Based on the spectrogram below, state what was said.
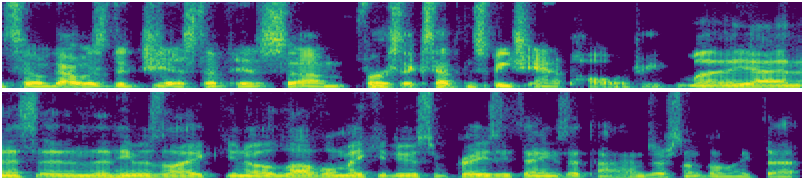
so that was the gist of his um, first acceptance speech and apology. Well, yeah, and this, and then he was like, you know, love will make you do some crazy things at times, or something like that.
